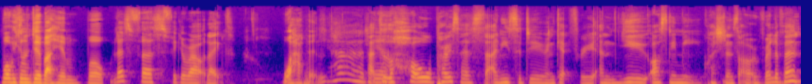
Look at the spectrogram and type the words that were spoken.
what are we going to do about him? Well, let's first figure out like what happened. yeah like Yeah. there's a whole process that i need to do and get through and you asking me questions that are irrelevant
